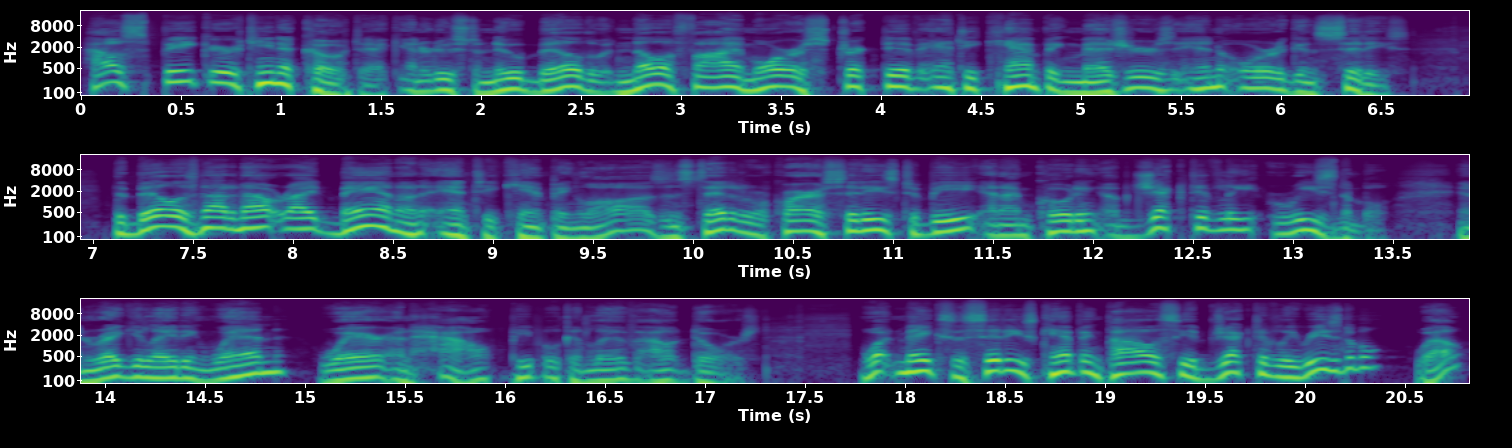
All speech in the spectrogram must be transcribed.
House Speaker Tina Kotek introduced a new bill that would nullify more restrictive anti camping measures in Oregon cities. The bill is not an outright ban on anti camping laws. Instead, it will require cities to be, and I'm quoting, objectively reasonable in regulating when, where, and how people can live outdoors. What makes a city's camping policy objectively reasonable? Well,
